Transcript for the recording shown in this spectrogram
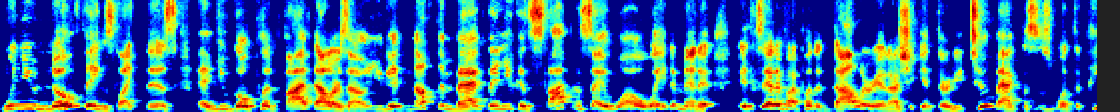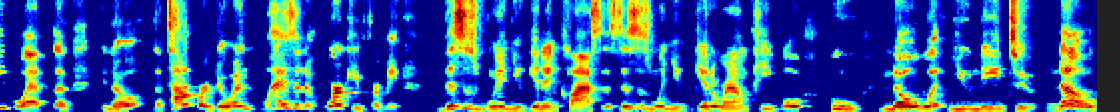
when you know things like this and you go put five dollars out and you get nothing back then you can stop and say whoa wait a minute. It said if i put a dollar in i should get 32 back. This is what the people at the you know the top are doing. Why isn't it working for me this is when you get in classes. This is when you get around people who know what you need to know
